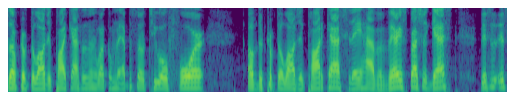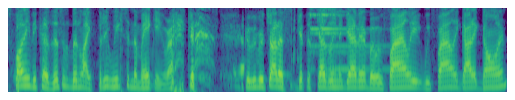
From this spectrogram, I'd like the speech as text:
up, Cryptologic podcast listeners? Welcome to episode 204 of the Cryptologic podcast. Today, I have a very special guest. This is it's funny because this has been like three weeks in the making, right? Because we've been trying to get the scheduling together, but we finally we finally got it going.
